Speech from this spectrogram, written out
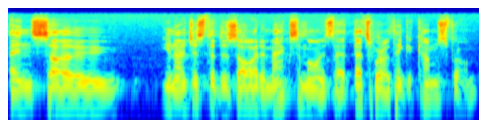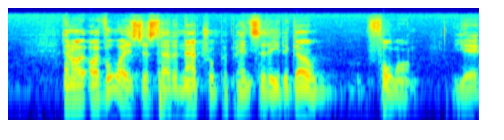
and so you know, just the desire to maximise that. That's where I think it comes from, and I, I've always just had a natural propensity to go full on. Yeah.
